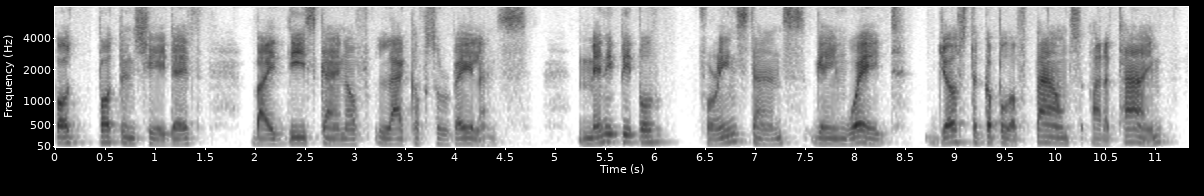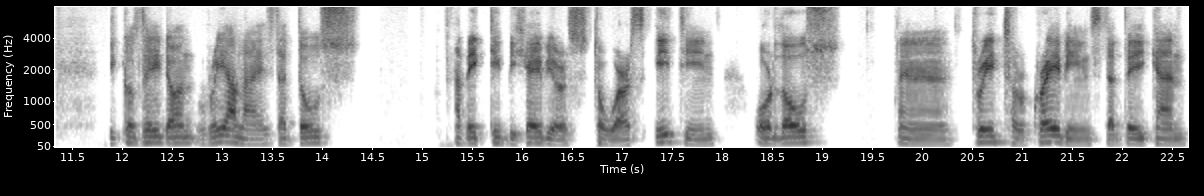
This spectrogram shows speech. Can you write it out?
pot potentiated by this kind of lack of surveillance. Many people, for instance, gain weight just a couple of pounds at a time because they don't realize that those addictive behaviors towards eating or those uh, treats or cravings that they can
